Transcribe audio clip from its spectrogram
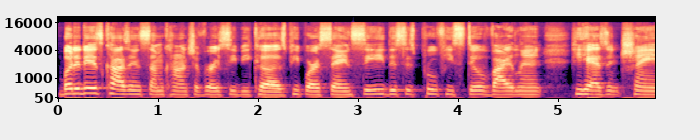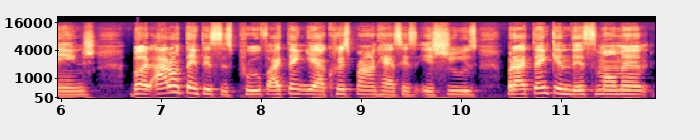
but it is causing some controversy because people are saying, see, this is proof he's still violent. He hasn't changed. But I don't think this is proof. I think, yeah, Chris Brown has his issues, but I think in this moment,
